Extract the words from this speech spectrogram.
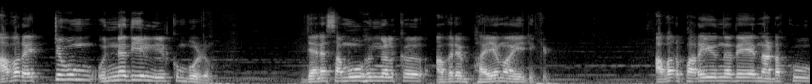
അവർ ഏറ്റവും ഉന്നതിയിൽ നിൽക്കുമ്പോഴും ജനസമൂഹങ്ങൾക്ക് അവരെ ഭയമായിരിക്കും. അവർ പറയുന്നതേ നടക്കൂ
